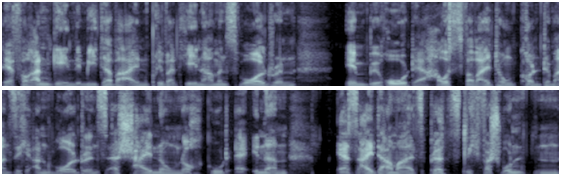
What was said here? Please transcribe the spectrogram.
Der vorangehende Mieter war ein Privatier namens Waldron. Im Büro der Hausverwaltung konnte man sich an Waldrons Erscheinung noch gut erinnern. Er sei damals plötzlich verschwunden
